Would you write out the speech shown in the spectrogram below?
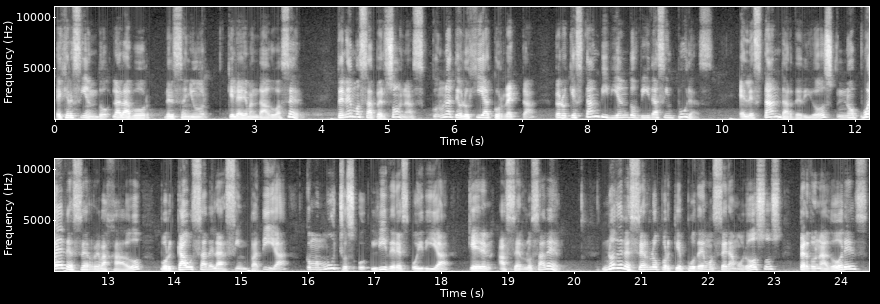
ejerciendo la labor del Señor que le haya mandado hacer. Tenemos a personas con una teología correcta, pero que están viviendo vidas impuras. El estándar de Dios no puede ser rebajado por causa de la simpatía, como muchos líderes hoy día quieren hacerlo saber. No debe serlo porque podemos ser amorosos, perdonadores,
